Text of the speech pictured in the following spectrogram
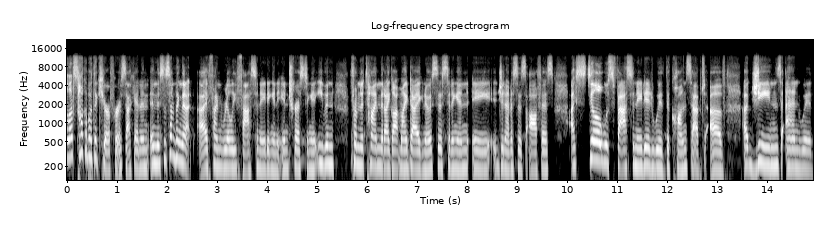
let's talk about the cure for a second. And, and this is something that I find really fascinating and interesting. And even from the time that I got my diagnosis sitting in a geneticist's office, I still was fascinated with the concept of uh, genes and with,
